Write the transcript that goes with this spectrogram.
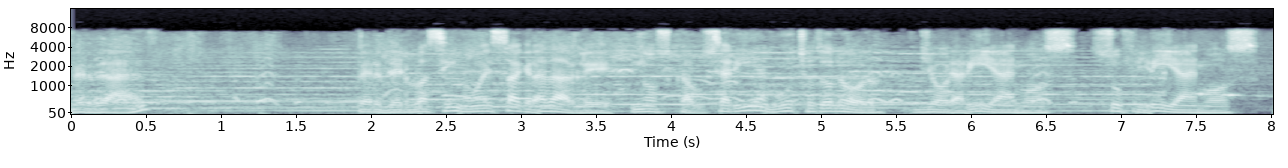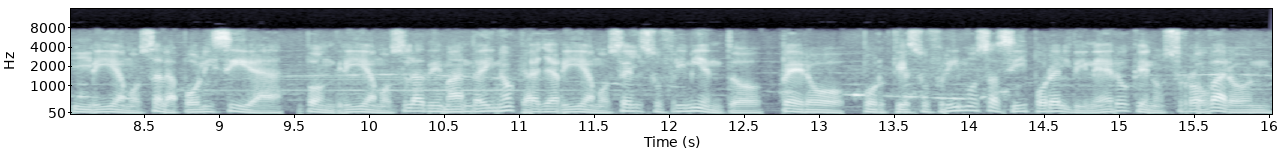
¿verdad? Perderlo así no es agradable, nos causaría mucho dolor, lloraríamos, sufriríamos, iríamos a la policía, pondríamos la demanda y no callaríamos el sufrimiento, pero, ¿por qué sufrimos así por el dinero que nos robaron?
